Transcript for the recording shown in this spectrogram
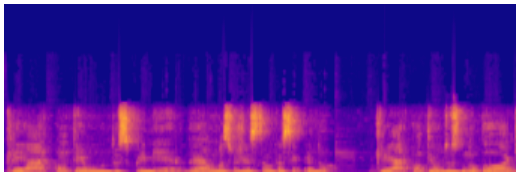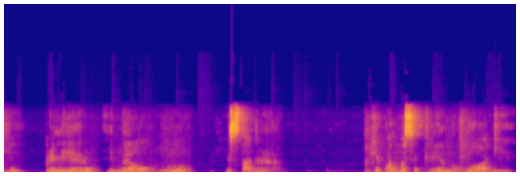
criar conteúdos primeiro, né? Uma sugestão que eu sempre dou. Criar conteúdos no blog primeiro e não no Instagram. Porque quando você cria no blog,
